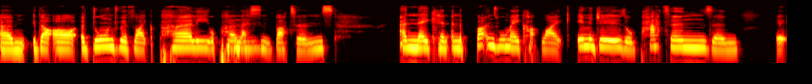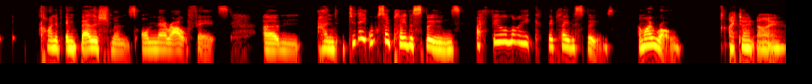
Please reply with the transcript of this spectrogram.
um, that are adorned with like pearly or pearlescent buttons. And they can, and the buttons will make up like images or patterns and it, kind of embellishments on their outfits. Um, and do they also play the spoons? I feel like they play the spoons. Am I wrong? I don't know.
